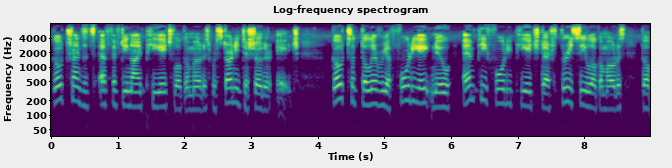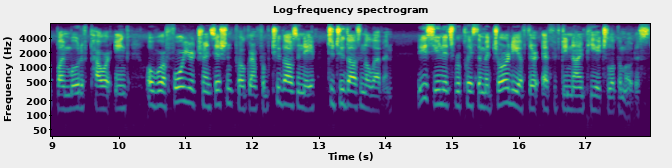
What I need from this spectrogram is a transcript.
Go Transit's F59PH locomotives were starting to show their age. Go took delivery of 48 new MP40PH-3C locomotives built by Motive Power Inc. over a four-year transition program from 2008 to 2011. These units replaced the majority of their F59PH locomotives.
